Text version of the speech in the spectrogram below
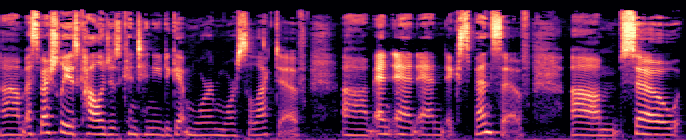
um, especially as colleges continue to get more and more selective um, and, and, and expensive. Um, so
